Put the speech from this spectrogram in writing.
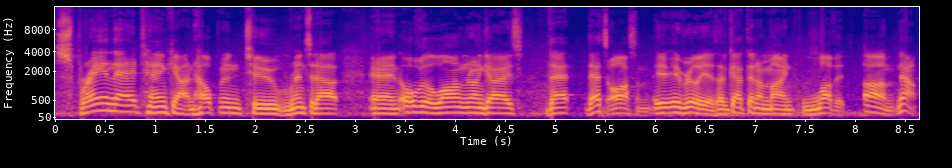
spraying that tank out and helping to rinse it out. And over the long run, guys, that that's awesome. It, it really is. I've got that on mine. Love it. Um, now.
